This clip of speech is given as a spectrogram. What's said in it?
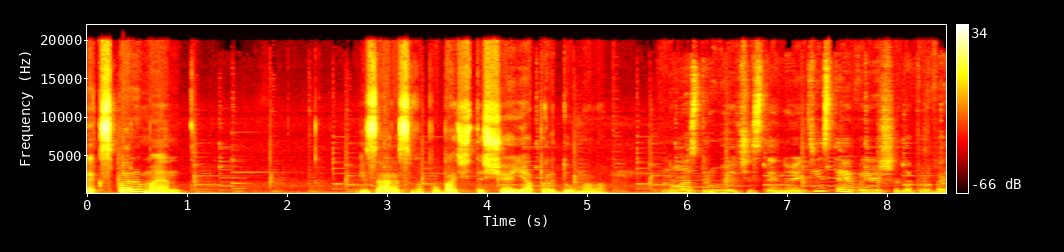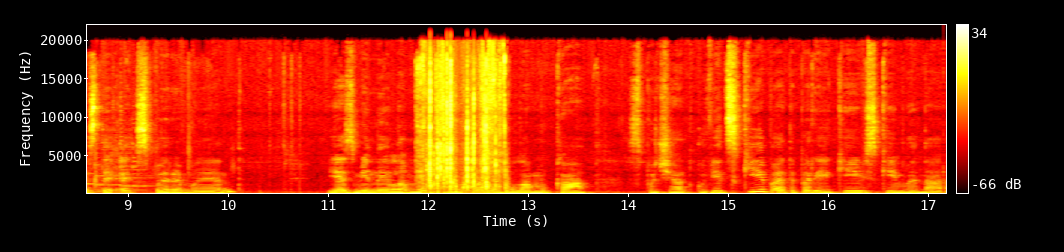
експеримент. І зараз ви побачите, що я придумала. Ну, а з другою частиною тіста я вирішила провести експеримент. Я змінила муку. У мене була мука спочатку від скіби, а тепер є київський інвенар.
